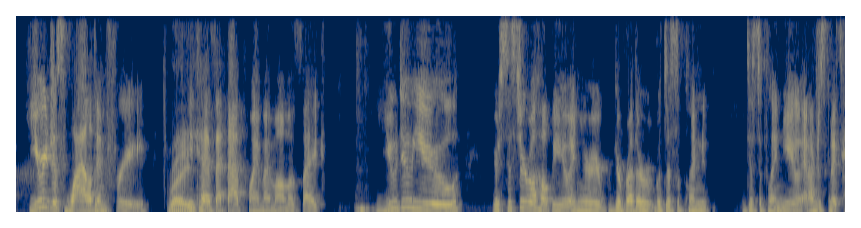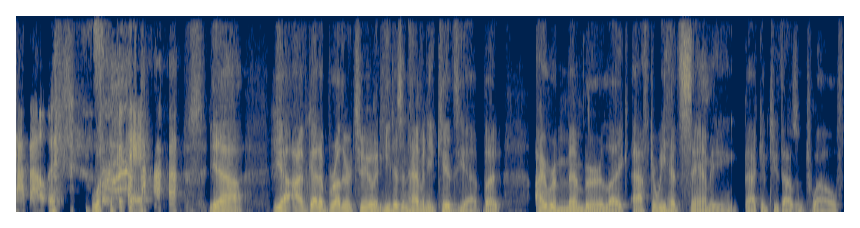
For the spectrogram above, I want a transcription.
you're just wild and free. right Because at that point my mom was like, you do you, your sister will help you and your your brother will discipline discipline you and I'm just gonna tap out. Like, okay. yeah yeah i've got a brother too and he doesn't have any kids yet but i remember like after we had sammy back in 2012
